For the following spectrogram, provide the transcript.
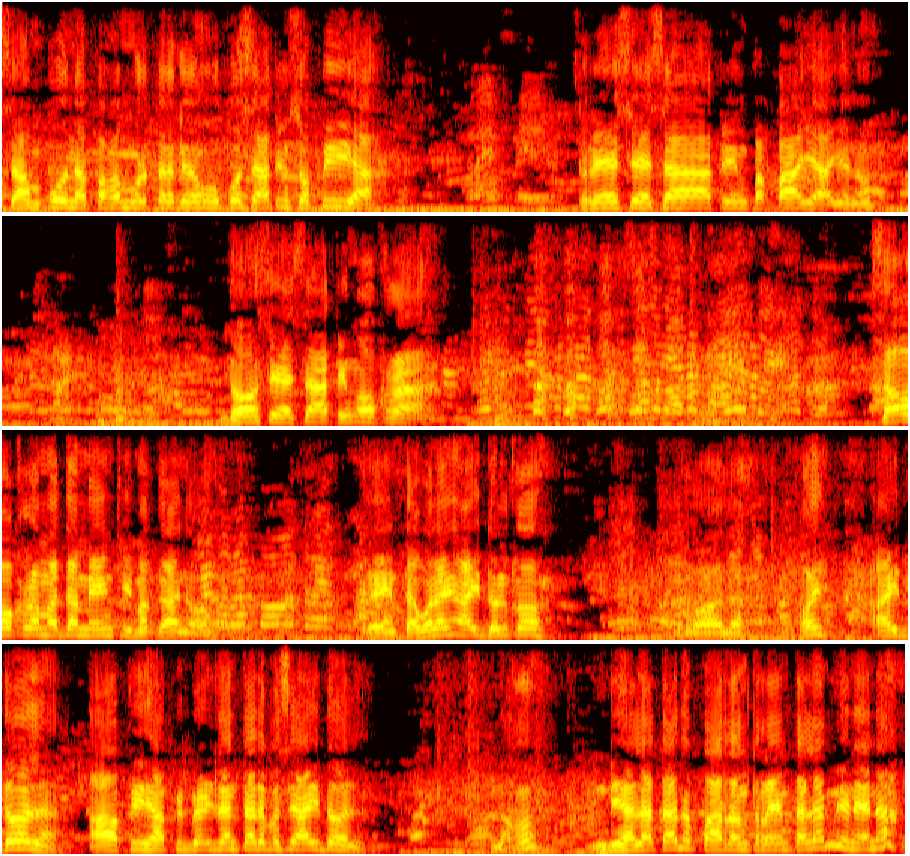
10. Napakamura talaga ng upo sa ating Sophia. 13 sa ating papaya, yun oh. 12 sa ating okra. Sa okra, Madam Menchi, magkano? 30. Wala yung idol ko? Wala. Ay, idol. Happy, happy birthday. Ilan taon ba si idol? Nako, hindi halata no, parang 30 lang yun eh, no?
